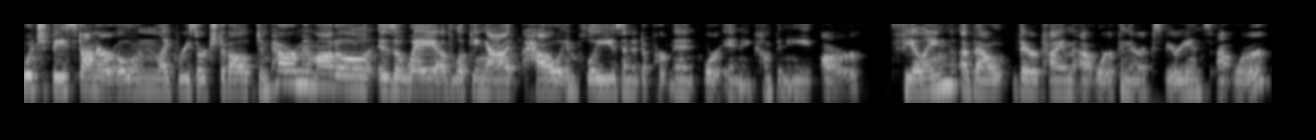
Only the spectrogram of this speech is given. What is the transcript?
which based on our own like research developed empowerment model is a way of looking at how employees in a department or in a company are feeling about their time at work and their experience at work.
